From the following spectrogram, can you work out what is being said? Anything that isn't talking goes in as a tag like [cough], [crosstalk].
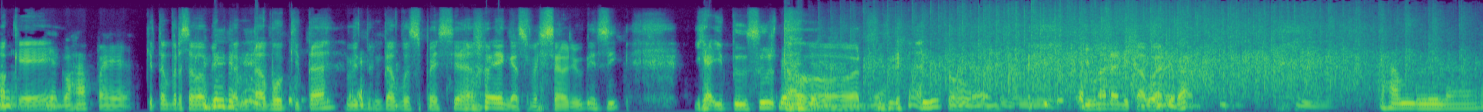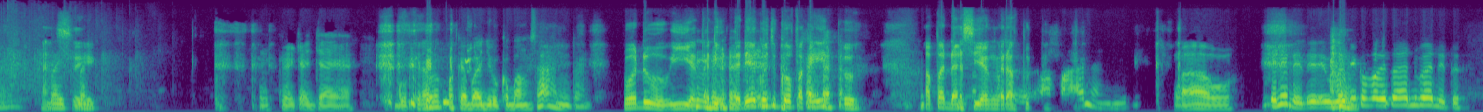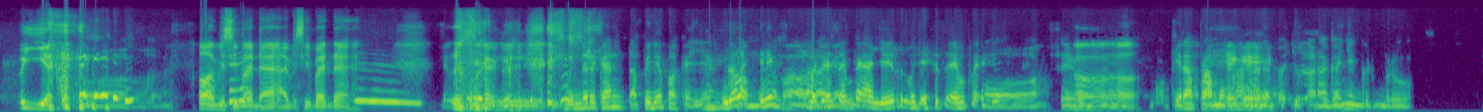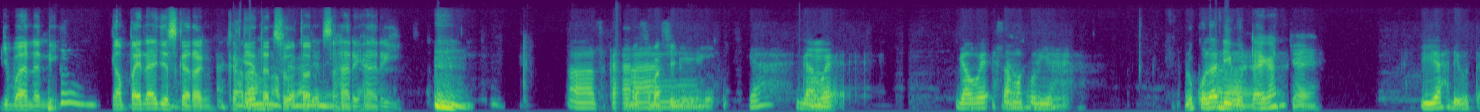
Oke. [laughs] Ya gue HP. Kita bersama bintang [laughs] tamu kita, bintang tamu spesial. [laughs] Eh nggak spesial juga sih. Yaitu Sultan. Sultan. Gimana nih kabarnya? Alhamdulillah. Baik, Asik. baik. Baik aja ya. Gue kira lu pakai baju kebangsaan kan. Waduh, iya tadi tadi aku juga pakai itu. Apa dasi yang merah putih? Apaan anjir? Wow. Ini nih, baju kebangsaan gua nih tuh. Oh iya. Oh, [laughs] Oh habis ibadah, habis ibadah. Lupa gua. bener kan? Tapi dia pakainya [laughs] Enggak lah, ini apa, baju. SMP anjir, baju SMP. Oh, Oh, gue kira pramuka oke. ada baju olahraganya bro. gimana nih? Ngapain aja sekarang kegiatan ngapain Sultan sehari-hari? [clears throat] Ah, sekarang Basa-basi dulu. ya gawe gawe sama Gawe. kuliah. Lu kuliah di Ah, UT kan? Oke. Iya di UT.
